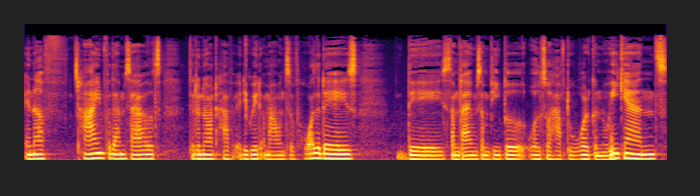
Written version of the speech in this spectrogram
enough time for themselves they do not have adequate amounts of holidays they sometimes some people also have to work on weekends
